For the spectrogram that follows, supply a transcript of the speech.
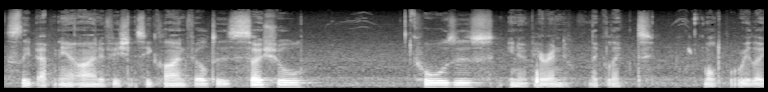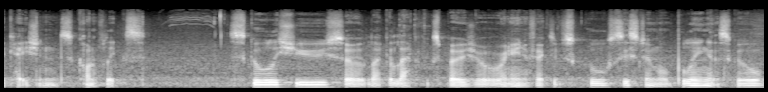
sleep apnea, iron deficiency, Klinefelters, social causes, you know, parent neglect, multiple relocations, conflicts, school issues, so like a lack of exposure or an ineffective school system or bullying at school,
